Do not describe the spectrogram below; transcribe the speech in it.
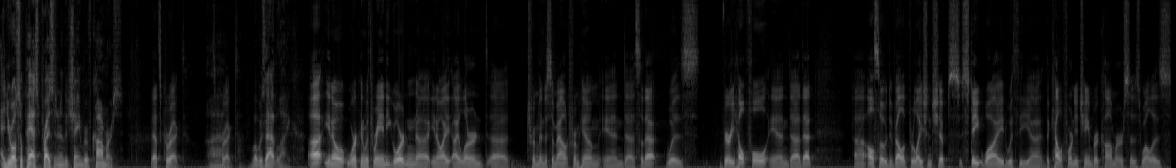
and you're also past president of the Chamber of Commerce. That's correct. That's uh, correct. What was that like? Uh, you know, working with Randy Gordon, uh, you know, I, I learned a uh, tremendous amount from him, and uh, so that was very helpful, and uh, that also developed relationships statewide with the the California Chamber of Commerce, as well as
